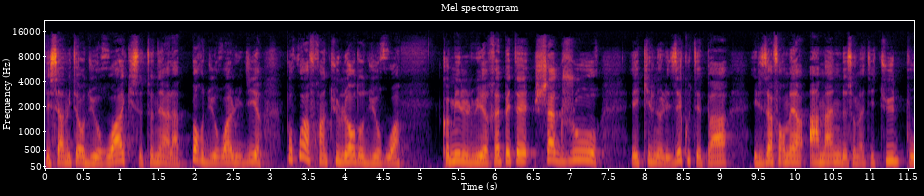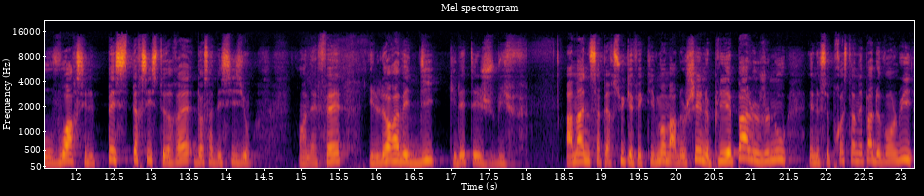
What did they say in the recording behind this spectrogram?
Les serviteurs du roi qui se tenaient à la porte du roi lui dirent Pourquoi affreins-tu l'ordre du roi? Comme ils lui répétaient chaque jour et qu'il ne les écoutait pas, ils informèrent Aman de son attitude pour voir s'il persisterait dans sa décision. En effet, il leur avait dit qu'il était juif. Aman s'aperçut qu'effectivement Mardoché ne pliait pas le genou et ne se prosternait pas devant lui,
